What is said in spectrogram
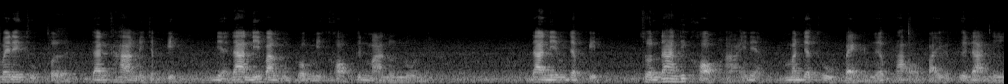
ไม่ได้ถูกเปิด ด้านข้างเนี่ยจะปิด เนี่ย ด้านนี้บางขุนพรมมีขอบขึ้นมานูนๆเนี่ยด้านนี้มันจะปิด ส่วนด้านที่ขอบหายเนี่ย มันจะถูกแบ่งเนื้อพระออกไปก็คือด้านนี้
